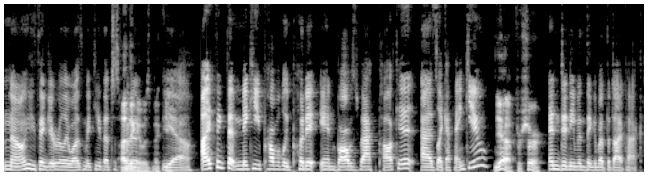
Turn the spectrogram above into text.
No, you think it really was Mickey that just put I think it was Mickey. Yeah. I think that Mickey probably put it in Bob's back pocket as like a thank you Yeah, for sure. and didn't even think about the dye pack.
